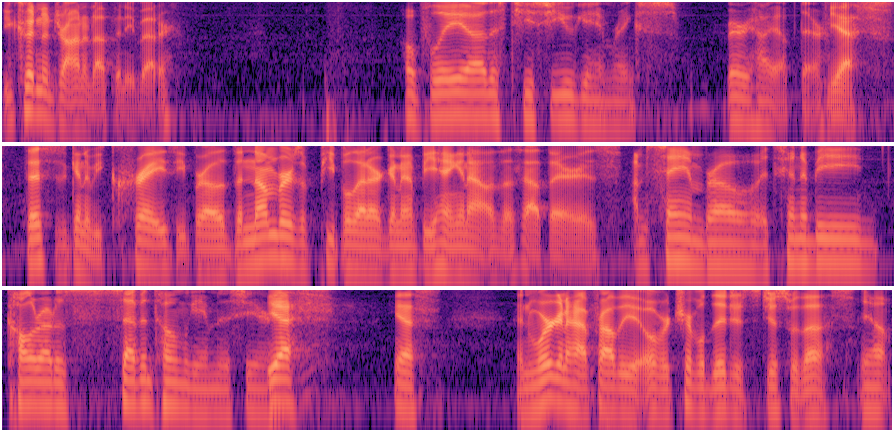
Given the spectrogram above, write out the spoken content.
you couldn't have drawn it up any better. Hopefully, uh, this TCU game ranks very high up there. Yes. This is gonna be crazy, bro. The numbers of people that are gonna be hanging out with us out there is I'm saying, bro, it's gonna be Colorado's seventh home game this year. Yes. Yes. And we're gonna have probably over triple digits just with us. Yep.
